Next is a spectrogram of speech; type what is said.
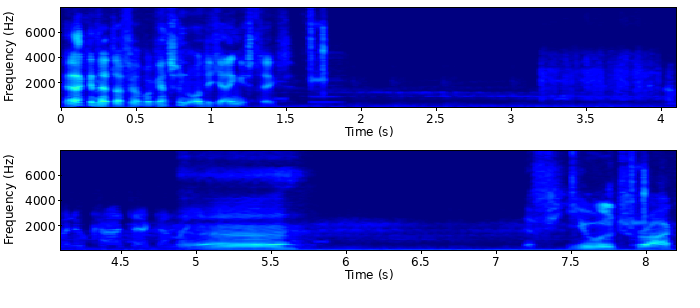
Falcon hat dafür aber ganz schön ordentlich eingesteckt. Äh, der Fuel Truck.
